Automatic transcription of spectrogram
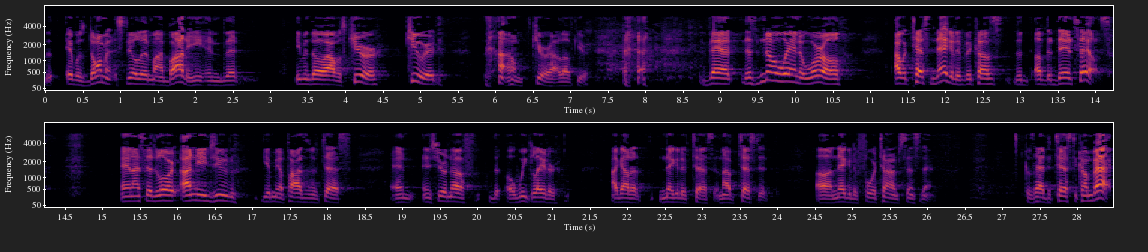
the it was dormant still in my body, and that even though I was cured, cured, um, cure, I love cure, that there's no way in the world I would test negative because of the dead cells. And I said, Lord, I need you to give me a positive test. And, and sure enough, a week later, I got a negative test, and I've tested uh, negative four times since then because I had to test to come back.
